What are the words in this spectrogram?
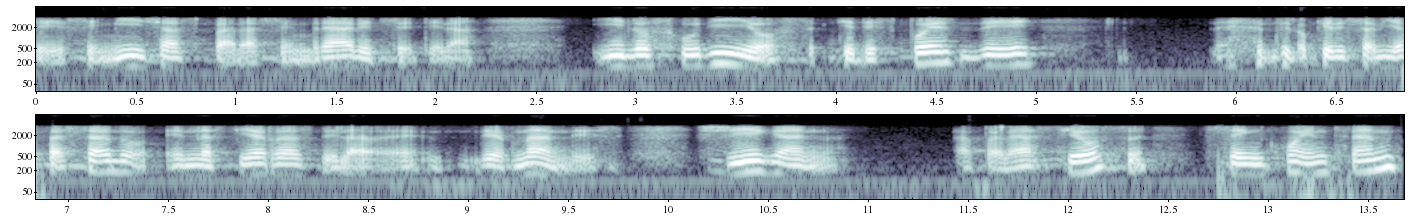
se- semillas para sembrar, etcétera. Y los judíos que después de de lo que les había pasado en las tierras de, la, de Hernández. Llegan a Palacios, se encuentran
